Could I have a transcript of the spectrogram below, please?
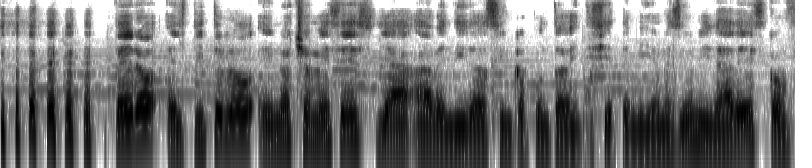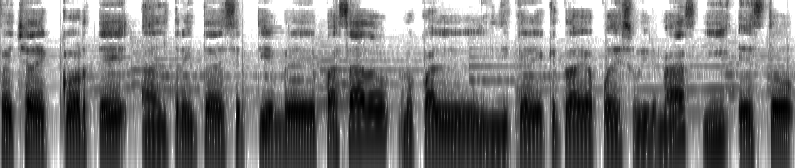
Pero el título en 8 meses ya ha vendido 5.27 millones de unidades con fecha de corte al 30 de septiembre pasado, lo cual indicaría que todavía puede subir más y esto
